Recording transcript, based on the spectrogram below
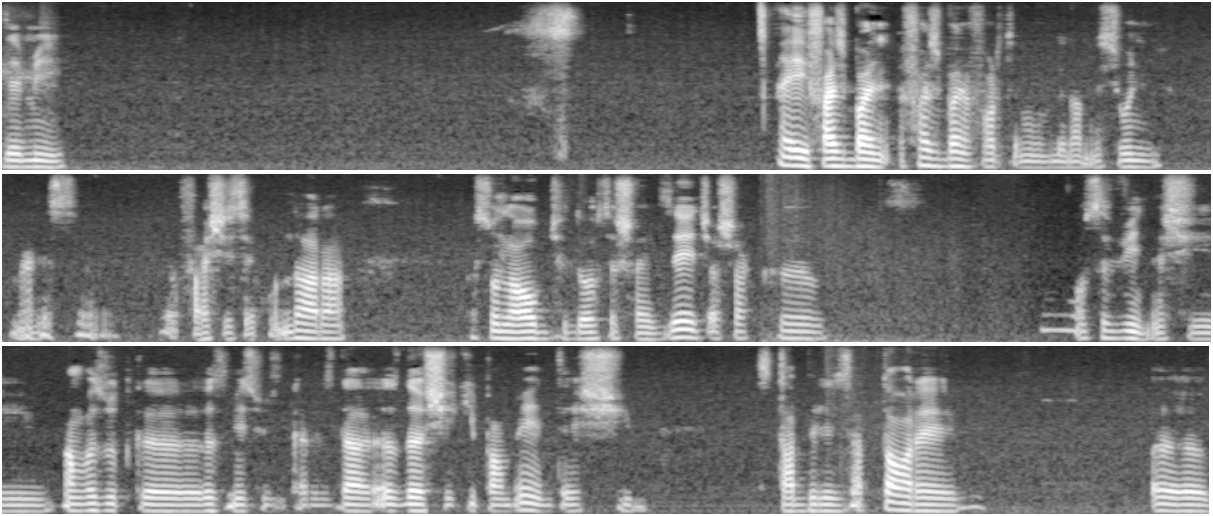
De mii. Ei, faci bani, faci bani foarte mult de la misiuni, mai ales uh, faci și secundara. Sunt la 8G260, așa că o să vină și am văzut că sunt misiuni care îți, da, îți dă și echipamente și stabilizatoare uh,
